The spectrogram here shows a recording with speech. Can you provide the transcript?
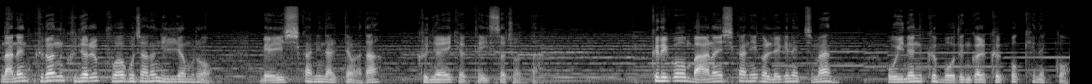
나는 그런 그녀를 구하고자 하는 일념으로 매일 시간이 날 때마다 그녀의 곁에 있어 주었다. 그리고 많은 시간이 걸리긴 했지만 우이는 그 모든 걸 극복해냈고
